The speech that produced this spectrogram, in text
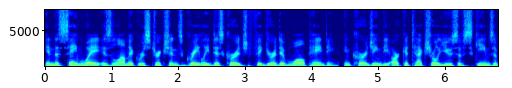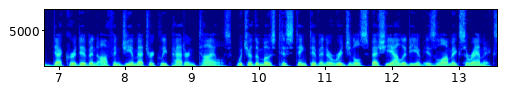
In the same way Islamic restrictions greatly discouraged figurative wall painting, encouraging the architectural use of schemes of decorative and often geometrically patterned tiles, which are the most distinctive and original speciality of Islamic ceramics.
